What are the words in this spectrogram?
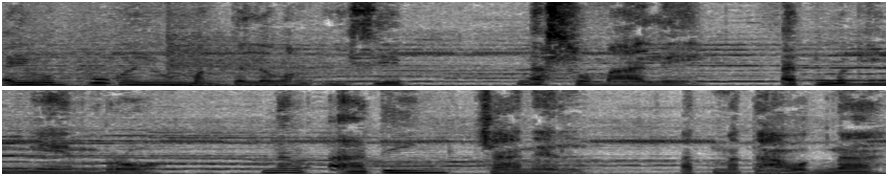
ay huwag po kayong magdalawang isip na sumali at maging miyembro ng ating channel at matawag na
